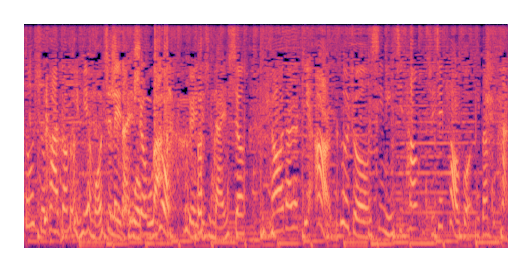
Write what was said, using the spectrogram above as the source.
都是化妆品、面膜之类的，我不用。对，这是男生。然后他说，第二，各种心灵鸡汤直接跳过，一般不看。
